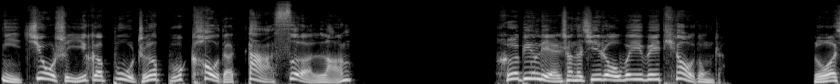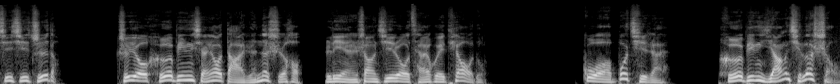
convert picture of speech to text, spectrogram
你就是一个不折不扣的大色狼。何冰脸上的肌肉微微跳动着，罗西西知道，只有何冰想要打人的时候，脸上肌肉才会跳动。果不其然，何冰扬起了手，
